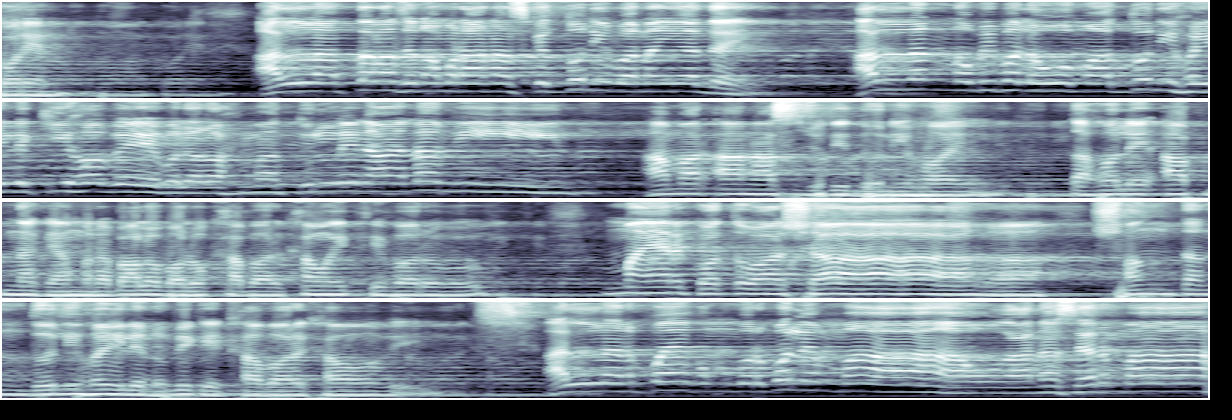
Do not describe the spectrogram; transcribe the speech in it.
করেন। আল্লাহ তালা যেন আমার আনাসকে ধনী বানাইয়া দেয়। আল্লাহ নবী বলে, ও মা, ধনী হইলে কি হবে? বলে, রহমাতুল্লিল আলামিন, আমার আনাস যদি ধনী হয় তাহলে আপনাকে আমরা ভালো ভালো খাবার খাওয়াইতে পারব। মায়ের কত আশা, সন্তান ধনী হইলে নবীকে খাবার খাওয়াবে। আল্লাহর পয়গম্বর বলে, মা, ও আনাসের মা,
